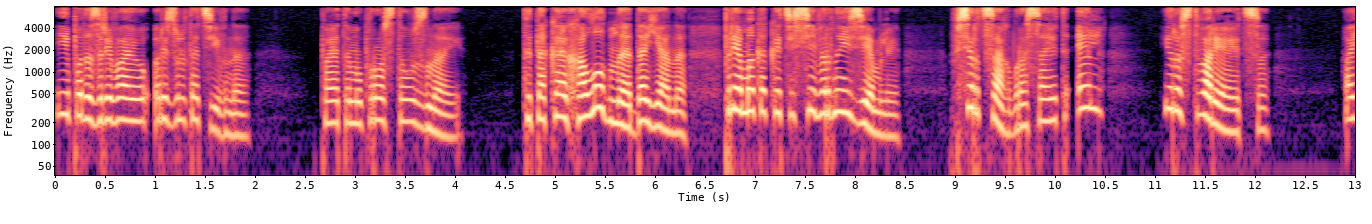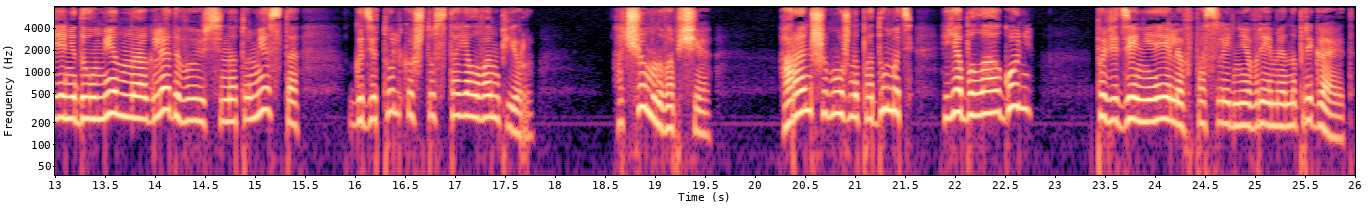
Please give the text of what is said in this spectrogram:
и, подозреваю, результативно. Поэтому просто узнай. Ты такая холодная, Даяна, прямо как эти северные земли. В сердцах бросает Эль и растворяется. А я недоуменно оглядываюсь на то место, где только что стоял вампир. О чем он вообще? А раньше, можно подумать, я была огонь? Поведение Эля в последнее время напрягает.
